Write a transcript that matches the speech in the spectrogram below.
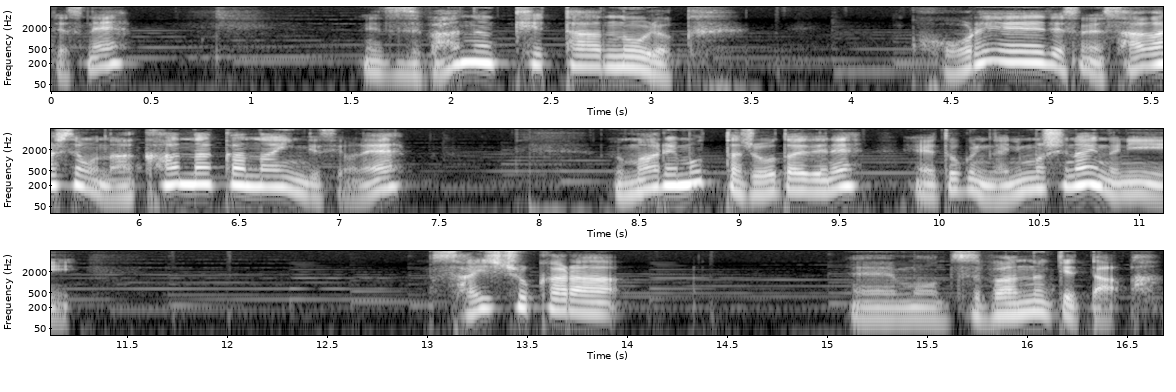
ですね。ずば抜けた能力。これですね、探してもなかなかないんですよね。生まれ持った状態でね、えー、特に何もしないのに、最初から、えー、もうずば抜けた、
